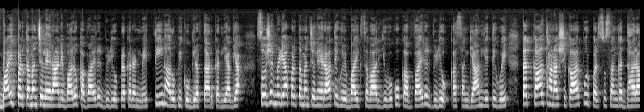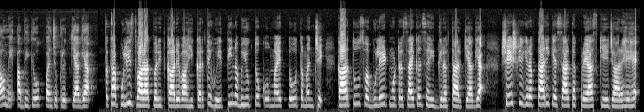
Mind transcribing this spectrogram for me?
बाइक पर तमंचे लहराने वालों का वायरल वीडियो प्रकरण में तीन आरोपी को गिरफ़्तार कर लिया गया। सोशल मीडिया पर तमंचे लहराते हुए बाइक सवार युवकों का वायरल वीडियो का संज्ञान लेते हुए तत्काल थाना शिकारपुर पर सुसंगत धाराओं में अभियोग पंजीकृत किया गया। तथा पुलिस द्वारा त्वरित कार्यवाही करते हुए तीन अभियुक्तों को मैत दो तमंचे, कारतूस व बुलेट मोटरसाइकिल सहित गिरफ़्तार किया गया। शेष की गिरफ्तारी के सार्थक प्रयास किए जा रहे हैं।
